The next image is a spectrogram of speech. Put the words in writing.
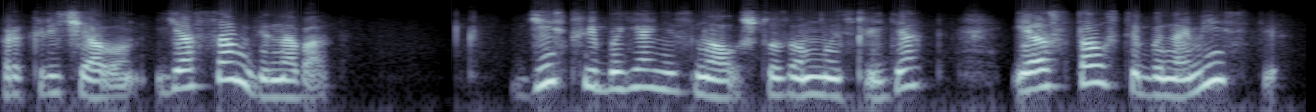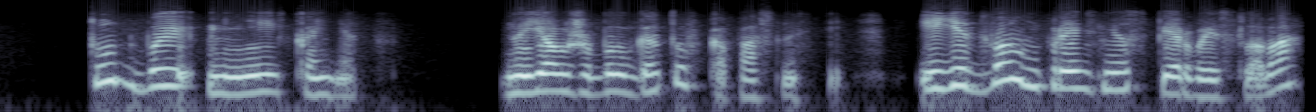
прокричал он. "Я сам виноват. Если бы я не знал, что за мной следят, и остался бы на месте, тут бы мне и конец. Но я уже был готов к опасности, и едва он произнес первые слова,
